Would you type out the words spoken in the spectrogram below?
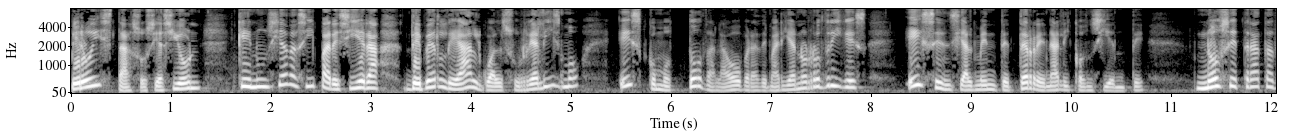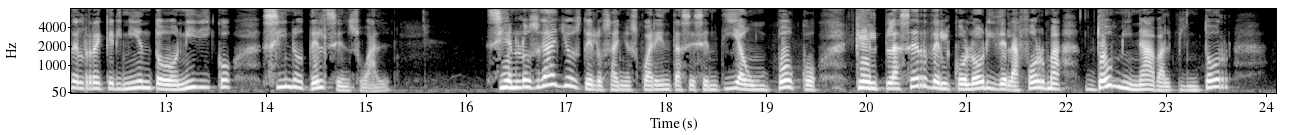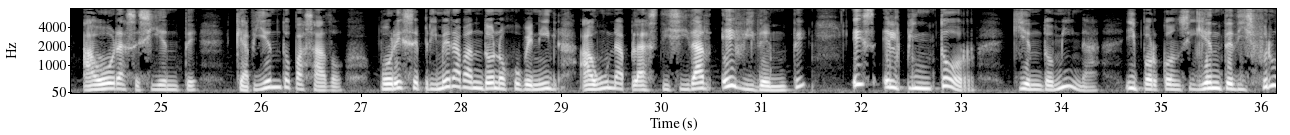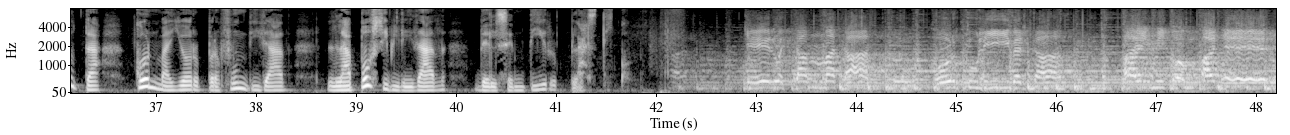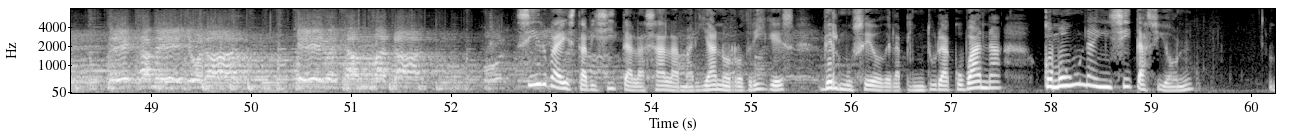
Pero esta asociación, que enunciada así pareciera deberle algo al surrealismo, es, como toda la obra de Mariano Rodríguez, esencialmente terrenal y consciente. No se trata del requerimiento onírico, sino del sensual. Si en los gallos de los años cuarenta se sentía un poco que el placer del color y de la forma dominaba al pintor, ahora se siente que habiendo pasado por ese primer abandono juvenil a una plasticidad evidente, es el pintor quien domina y por consiguiente disfruta con mayor profundidad la posibilidad del sentir plástico. Que lo matando por tu libertad. Ay, mi compañero, déjame llorar, Sirva esta visita a la sala Mariano Rodríguez del Museo de la Pintura Cubana como una incitación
